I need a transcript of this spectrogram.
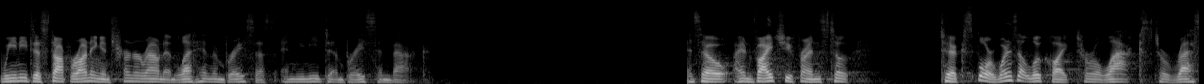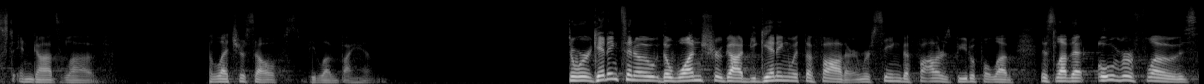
we need to stop running and turn around and let Him embrace us, and we need to embrace Him back. And so I invite you, friends, to, to explore what does it look like to relax, to rest in God's love, to let yourselves be loved by Him. So we're getting to know the one true God, beginning with the Father, and we're seeing the Father's beautiful love, this love that overflows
